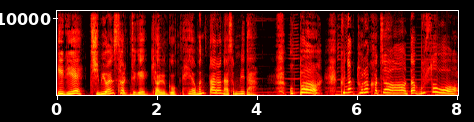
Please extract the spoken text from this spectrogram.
이리에 집요한 설득에 결국 혜영은 따라 나섭니다. 오빠, 그냥 돌아가자. 나 무서워.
